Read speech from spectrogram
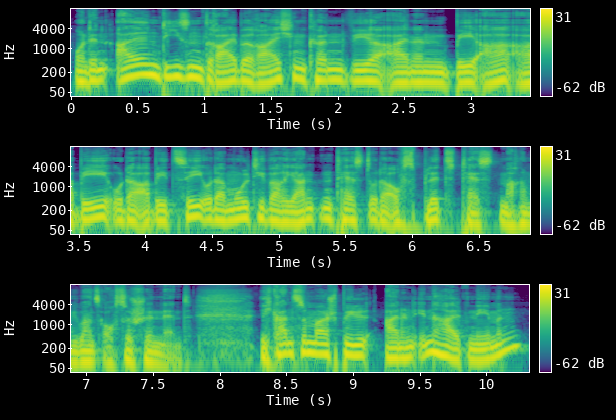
Und in allen diesen drei Bereichen können wir einen BA, AB oder ABC oder Multivariantentest oder auch Split-Test machen, wie man es auch so schön nennt. Ich kann zum Beispiel einen Inhalt nehmen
